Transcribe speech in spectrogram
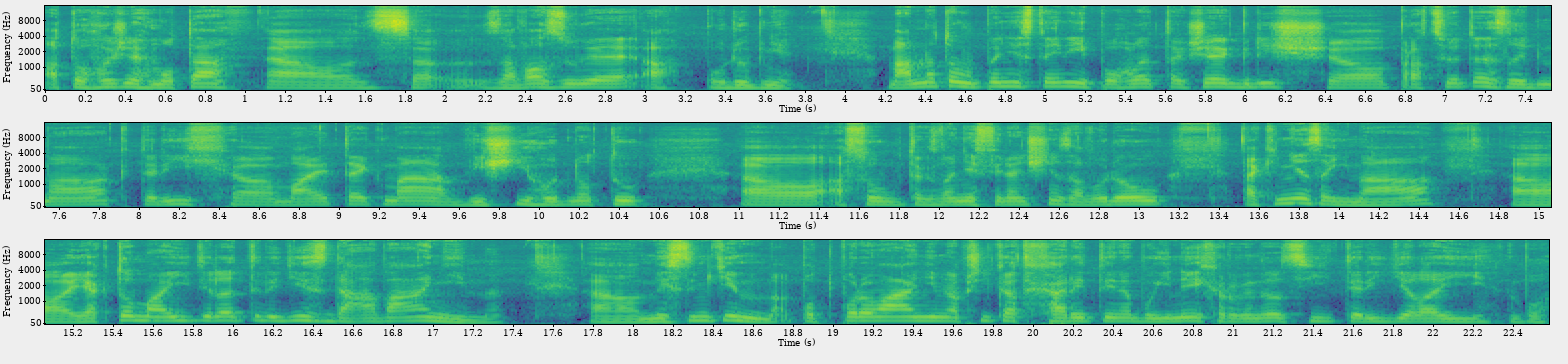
a toho, že hmota zavazuje a podobně. Mám na to úplně stejný pohled, takže když pracujete s lidma, kterých majetek má vyšší hodnotu a jsou takzvaně finančně za vodou, tak mě zajímá, jak to mají tyhle ty lidi s dáváním. Myslím tím podporováním například charity nebo jiných organizací, které dělají nebo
